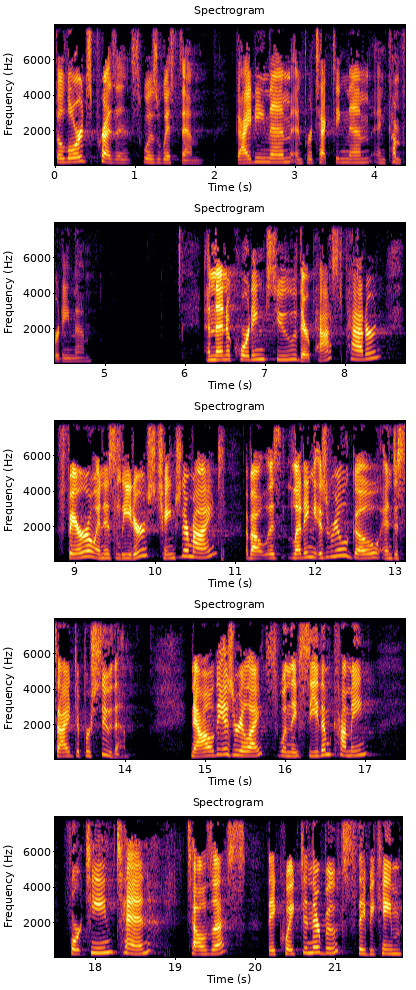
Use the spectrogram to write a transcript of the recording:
The Lord's presence was with them, guiding them and protecting them and comforting them. And then, according to their past pattern, Pharaoh and his leaders changed their mind about letting Israel go and decide to pursue them. Now, the Israelites, when they see them coming, 14:10 tells us they quaked in their boots. They became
